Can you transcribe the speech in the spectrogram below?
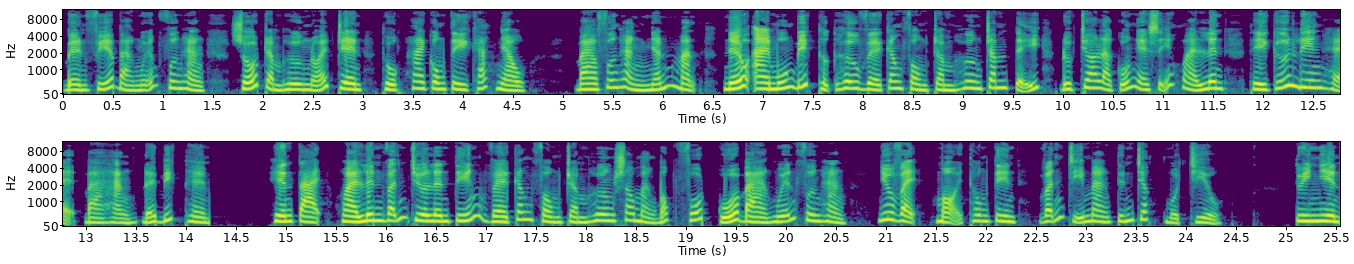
bên phía bà Nguyễn Phương Hằng, số trầm hương nói trên thuộc hai công ty khác nhau. Bà Phương Hằng nhấn mạnh nếu ai muốn biết thực hư về căn phòng trầm hương trăm tỷ được cho là của nghệ sĩ Hoài Linh thì cứ liên hệ bà Hằng để biết thêm. Hiện tại, Hoài Linh vẫn chưa lên tiếng về căn phòng trầm hương sau màn bóc phốt của bà Nguyễn Phương Hằng. Như vậy, mọi thông tin vẫn chỉ mang tính chất một chiều. Tuy nhiên,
